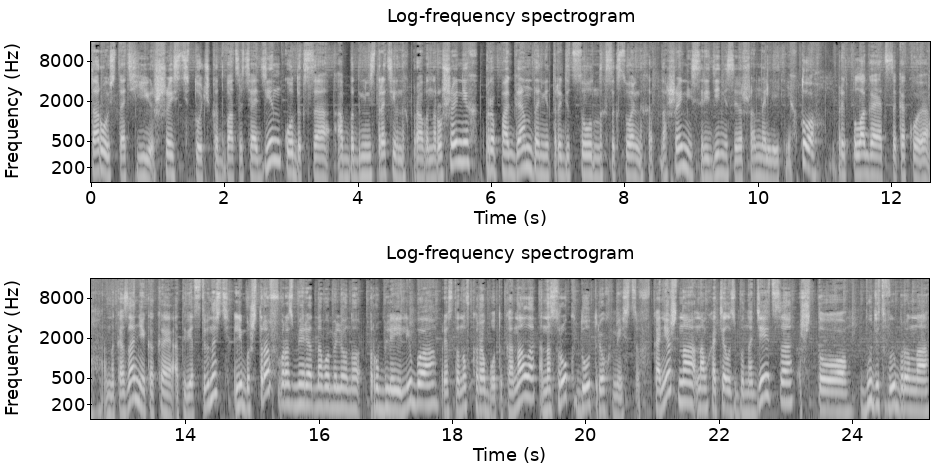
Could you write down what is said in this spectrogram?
2 статьи 6.21 Кодекса об административных правонарушениях «Пропаганда нетрадиционных сексуальных отношений среди несовершеннолетних». Кто предполагает предполагается какое наказание, какая ответственность. Либо штраф в размере 1 миллиона рублей, либо приостановка работы канала на срок до трех месяцев. Конечно, нам хотелось бы надеяться, что будет выбрана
